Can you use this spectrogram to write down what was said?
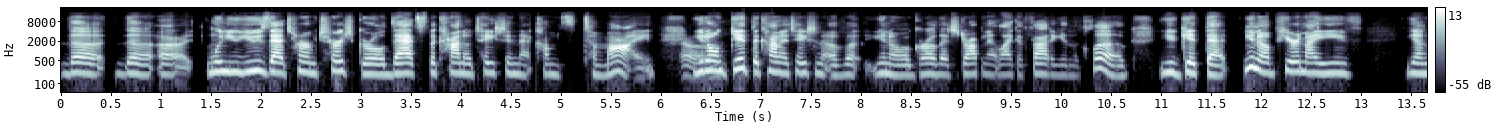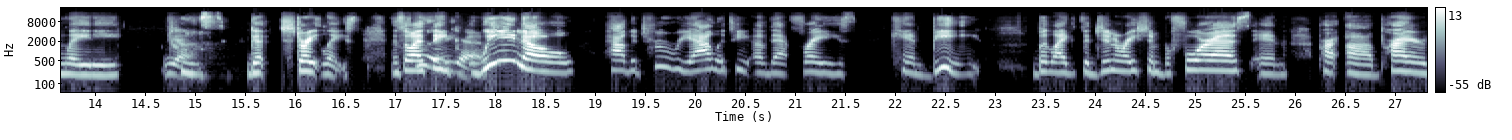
the the uh when you use that term church girl that's the connotation that comes to mind oh. you don't get the connotation of a you know a girl that's dropping it like a thotty in the club you get that you know pure naive young lady yeah. who's good straight laced and so i think yeah. we know how the true reality of that phrase can be but like the generation before us and uh, prior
